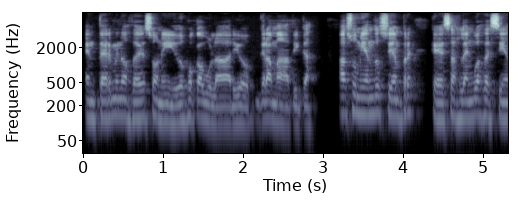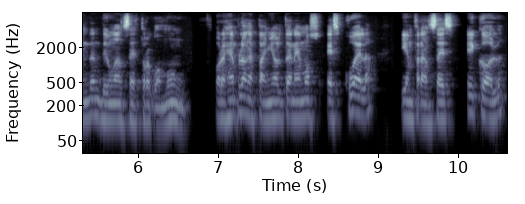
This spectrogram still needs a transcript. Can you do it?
en términos de sonidos, vocabulario, gramática, asumiendo siempre que esas lenguas descienden de un ancestro común. Por ejemplo, en español tenemos escuela y en francés école,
